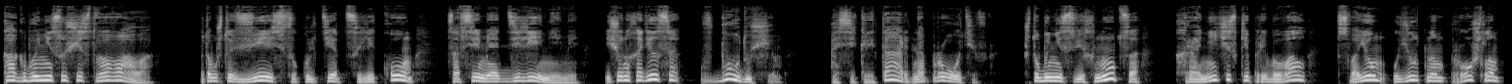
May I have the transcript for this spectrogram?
как бы не существовало, потому что весь факультет целиком со всеми отделениями еще находился в будущем, а секретарь, напротив, чтобы не свихнуться, хронически пребывал в своем уютном прошлом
